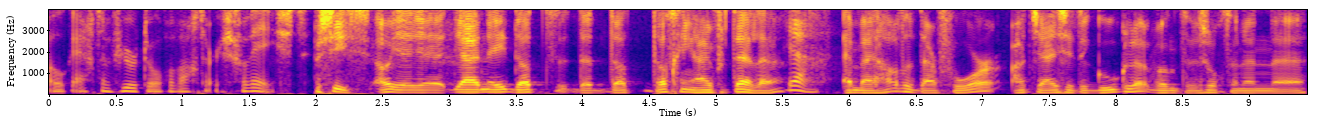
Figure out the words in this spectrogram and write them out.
ook echt een vuurtorenwachter is geweest. Precies. Oh ja, ja, ja nee, dat, dat, dat, dat ging hij vertellen. Ja. En wij hadden daarvoor, had jij zitten googlen, want we zochten een uh,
